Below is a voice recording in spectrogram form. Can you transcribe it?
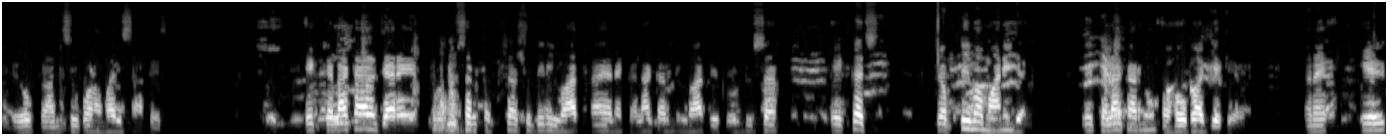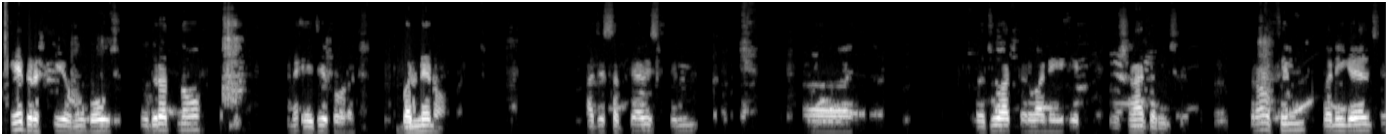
એવો પ્રાંશુ પણ અમારી સાથે છે. એક કલાકાર જ્યારે પ્રોડ્યુસર કક્ષા સુધીની વાત થાય અને કલાકારની વાત એ પ્રોડ્યુસર એક જ ચપટીમાં માની જાય, એ કલાકારનું અહોભાગ્ય કહેવાય. અને એ એ દ્રષ્ટિએ હું બહુ જ કુદરતનો અને એ જે પ્રોડક્શન બંનેનો આજે સત્યાવીસ ફિલ્મ રજૂઆત કરવાની એક ઘોષણા કરી છે. ત્રણ ફિલ્મ બની ગયેલ છે,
